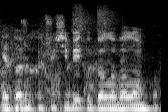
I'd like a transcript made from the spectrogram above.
Я тоже хочу себе эту головоломку.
